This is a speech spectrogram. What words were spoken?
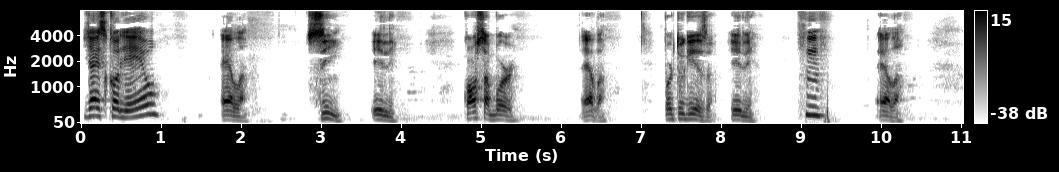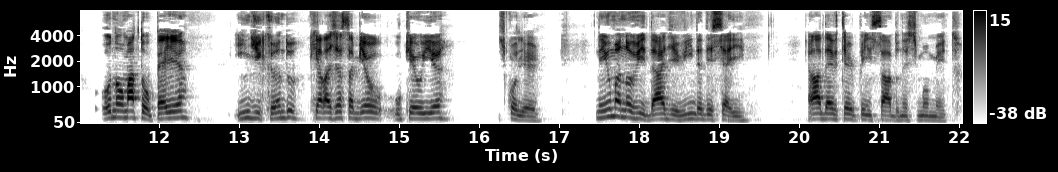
Já escolheu? Ela. Sim, ele. Qual sabor? Ela. Portuguesa, ele. Hum, ela. Onomatopeia indicando que ela já sabia o que eu ia escolher. Nenhuma novidade vinda desse aí. Ela deve ter pensado nesse momento.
